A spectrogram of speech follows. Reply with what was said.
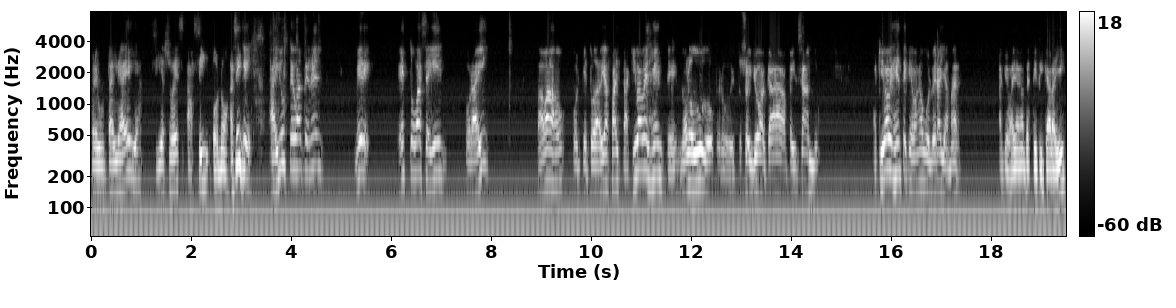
preguntarle a ella si eso es así o no. Así que ahí usted va a tener, mire, esto va a seguir por ahí para abajo porque todavía falta. Aquí va a haber gente, no lo dudo, pero esto soy yo acá pensando. Aquí va a haber gente que van a volver a llamar a que vayan a testificar allí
